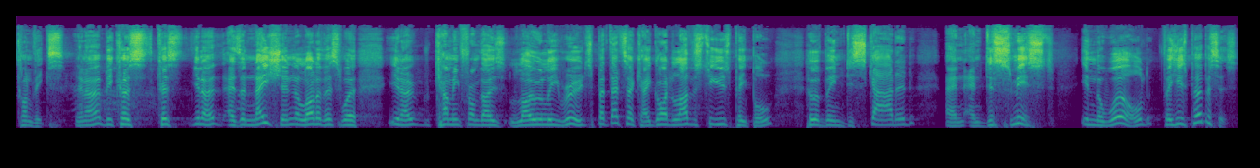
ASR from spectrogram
convicts, you know, because because you know, as a nation, a lot of us were, you know, coming from those lowly roots, but that's okay. God loves to use people who have been discarded and, and dismissed in the world for his purposes.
